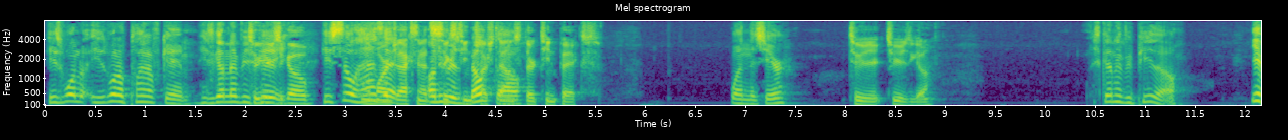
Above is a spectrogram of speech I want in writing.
He's won. He's won a playoff game. He's got an MVP. two years ago, he still has Lamar Jackson had 16 touchdowns, though. 13 picks. When this year, Two two years ago. he's got an MVP though. Yeah,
